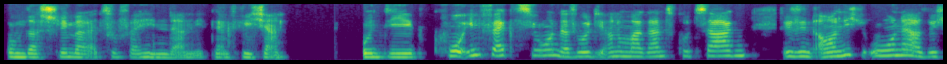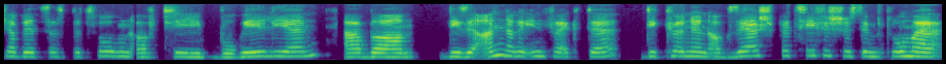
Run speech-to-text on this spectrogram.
um das Schlimmere zu verhindern mit den Viechern. Und die Co-Infektion, das wollte ich auch noch mal ganz kurz sagen, die sind auch nicht ohne. Also ich habe jetzt das bezogen auf die Borrelien, aber diese anderen Infekte, die können auch sehr spezifische Symptome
